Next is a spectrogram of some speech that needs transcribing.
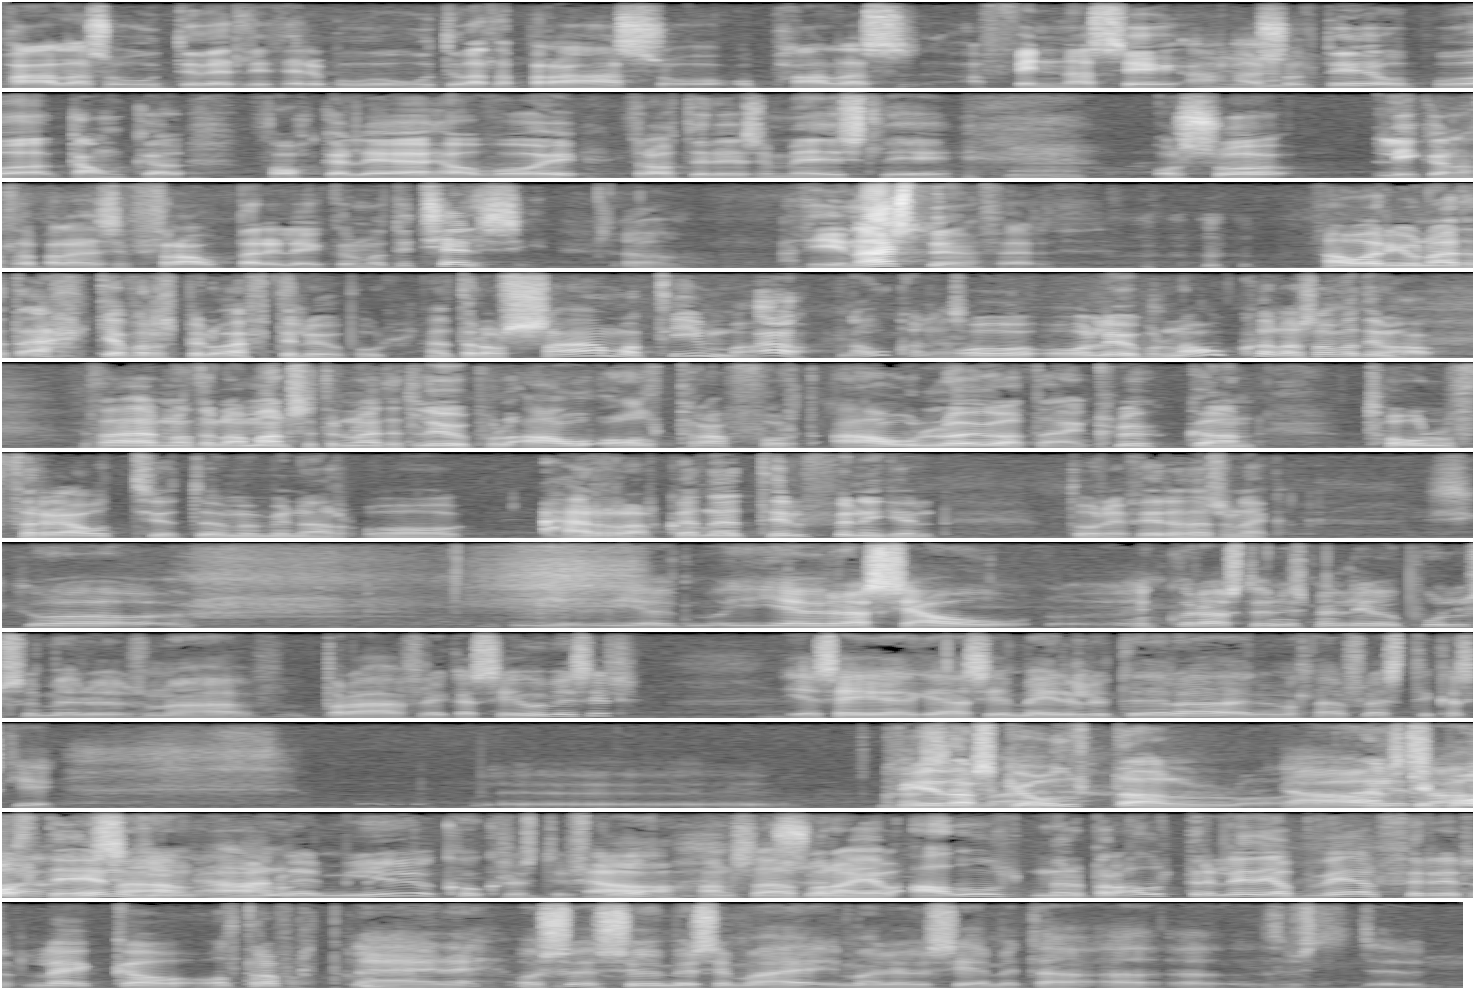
Palas og útivelli þeir eru búið að útivalla bras og, og Palas að finna sig mm -hmm. svolítið og búið að ganga þokkalega hjá Voi þráttur þessi meðsli og svo líka náttúrulega bara þessi frábæri leikur á móti Chelsea. Já, að því í næstu umferð þá er United ekki að fara að spila á eftir Liverpool heldur á sama tíma. Já, nákvæmlega sko. og, og Liverpool nákvæmlega á sama tíma. Já. Það er náttúrulega Manchester United Liverpool á Old Trafford á laugadaginn klukkan 12.30 dömu mínar og herrar. Hvernig er tilfinningin Dóri fyrir þessum leik? Sko ég, ég, ég hef verið að sjá einhverja stuðnismenn Liverpool sem eru svona bara frekar sigurvissir. Ég segi ekki að það sé meiri hluti þeirra það eru náttúrulega flesti kannski Hvað Viðar Skjóldal boltinn það. hann, hann, er mjög kókröstur sko. já, hann sagði Sum- bara ég hef ald, mér er bara aldrei liðið jafn vel fyrir leik á Old Trafford Nei, nei, og su- sumir sem að, maður hefur séð með þetta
